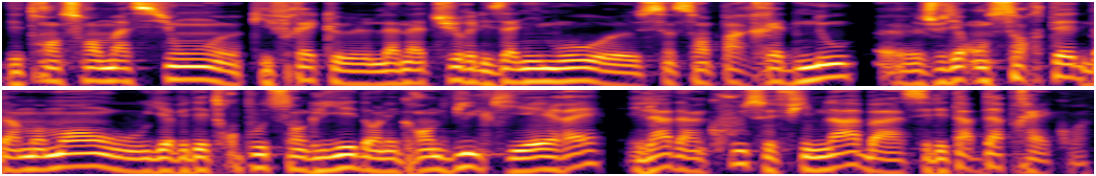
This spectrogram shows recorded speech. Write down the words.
des transformations euh, qui feraient que la nature et les animaux euh, s'empareraient de nous. Euh, je veux dire, on sortait d'un moment où il y avait des troupeaux de sangliers dans les grandes villes qui erraient, et là, d'un coup, ce film-là, bah, c'est l'étape d'après, quoi.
